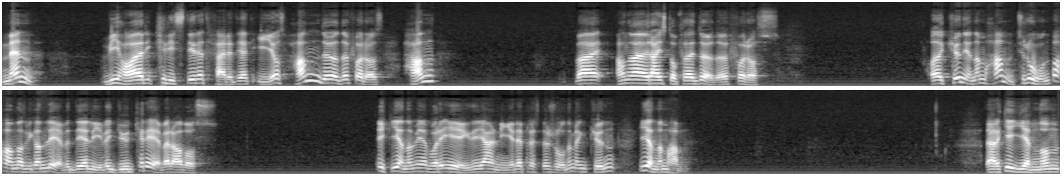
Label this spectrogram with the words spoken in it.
men vi har Kristi rettferdighet i oss. Han døde for oss. Han han er reist opp fra de døde for oss. Og Det er kun gjennom ham, troen på ham, at vi kan leve det livet Gud krever av oss. Ikke gjennom våre egne gjerninger og prestasjoner, men kun gjennom ham. Det er ikke gjennom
